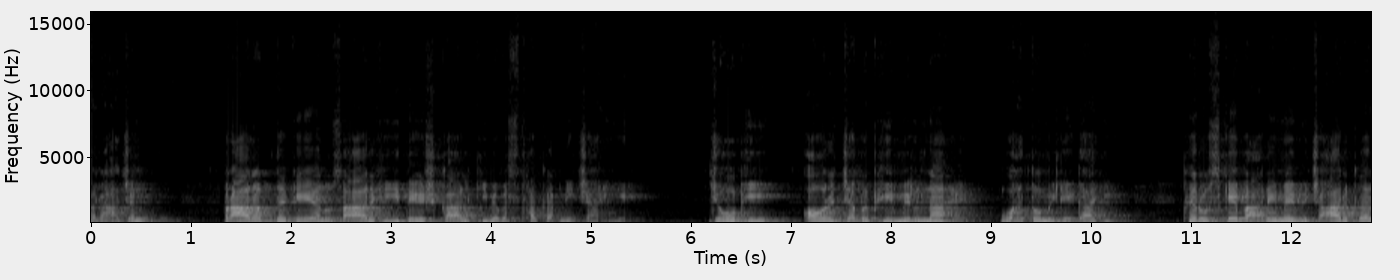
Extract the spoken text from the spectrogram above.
राजन, प्रारब्ध के अनुसार ही देश काल की व्यवस्था करनी चाहिए। जो भी और जब भी मिलना है, वह तो मिलेगा ही। फिर उसके बारे में विचार कर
